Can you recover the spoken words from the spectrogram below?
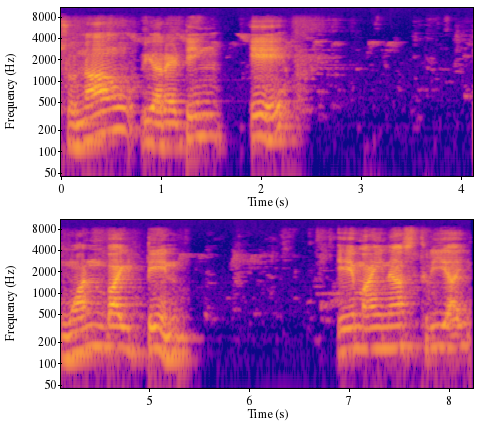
So now we are writing a 1 by 10 a minus 3i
